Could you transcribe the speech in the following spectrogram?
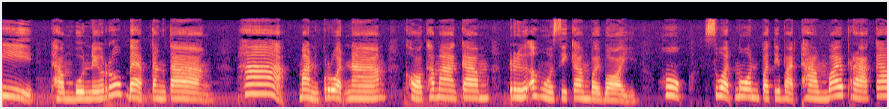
4. ทำบุญในรูปแบบต่างๆ 5. หมั่นกรวดน้ำ ขอขมากรรม หรืออโหสิกรรมบ่อยๆ 6. สวดมนต์ปฏิบัติธรรมไหว้พระเก้า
